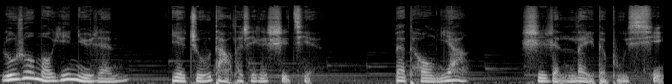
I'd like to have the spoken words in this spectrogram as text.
如若某一女人也主导了这个世界，那同样是人类的不幸。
